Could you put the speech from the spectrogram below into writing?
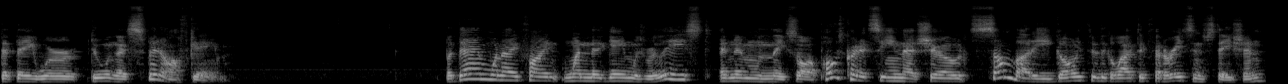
that they were doing a spin off game. But then when I find when the game was released, and then when they saw a post-credit scene that showed somebody going through the Galactic Federation station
